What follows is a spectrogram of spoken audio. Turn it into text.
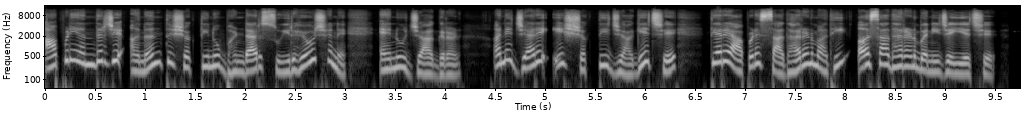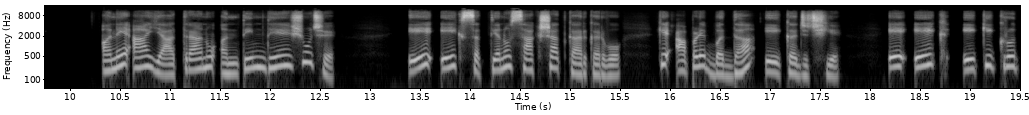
આપણી અંદર જે અનંત શક્તિનો ભંડાર સૂઈ રહ્યો છે ને, એનું જાગરણ. અને જ્યારે એ શક્તિ જાગે છે, ત્યારે આપણે સાધારણમાંથી અસાધારણ બની જઈએ છીએ. અને આ યાત્રાનું અંતિમ ધ્યેય શું છે? એ એક સત્યનો સાક્ષાત્કાર કરવો કે આપણે બધા એક જ છીએ. એ એક એકીકૃત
